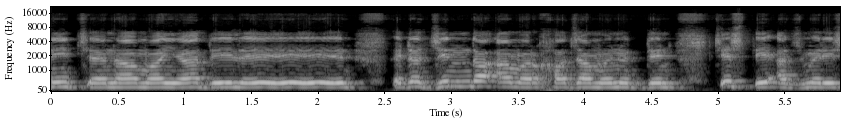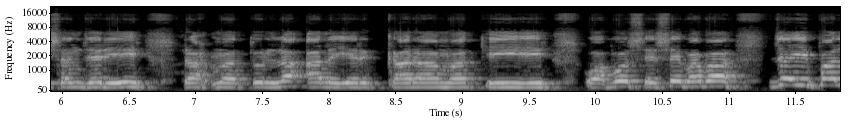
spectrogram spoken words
নিচে নামাইয়া দিলেন এটা জিন্দা আমার খাজা মইনুদ্দিন চিস্তি আজমেরি সঞ্জরি রহমাতুল্লাহ আলাইয়ের কারামাতি অবশেষে বাবা জয়পাল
